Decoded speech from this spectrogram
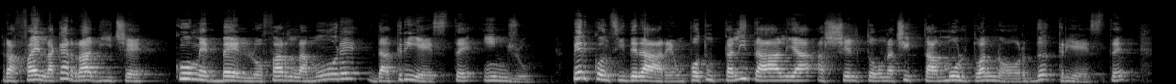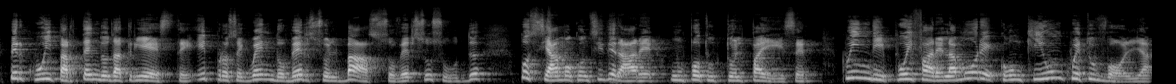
Raffaella Carrà dice come è bello far l'amore da Trieste in giù. Per considerare un po' tutta l'Italia ha scelto una città molto a nord, Trieste, per cui partendo da Trieste e proseguendo verso il basso, verso sud, possiamo considerare un po' tutto il paese. Quindi puoi fare l'amore con chiunque tu voglia,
